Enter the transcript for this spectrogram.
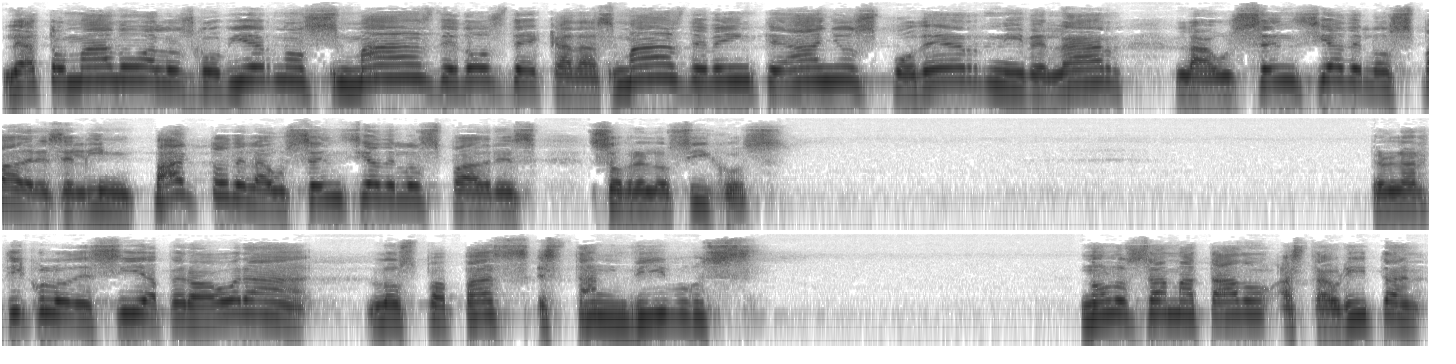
le ha tomado a los gobiernos más de dos décadas, más de 20 años poder nivelar la ausencia de los padres, el impacto de la ausencia de los padres sobre los hijos. Pero el artículo decía, pero ahora los papás están vivos. No los ha matado hasta ahorita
